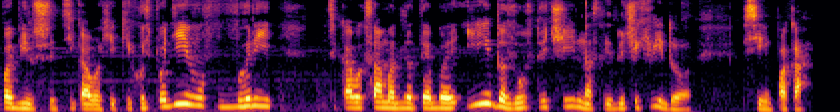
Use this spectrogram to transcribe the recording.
побільше цікавих якихось подій в грі, цікавих саме для тебе. І до зустрічі на слідуючих відео. Всім пока!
